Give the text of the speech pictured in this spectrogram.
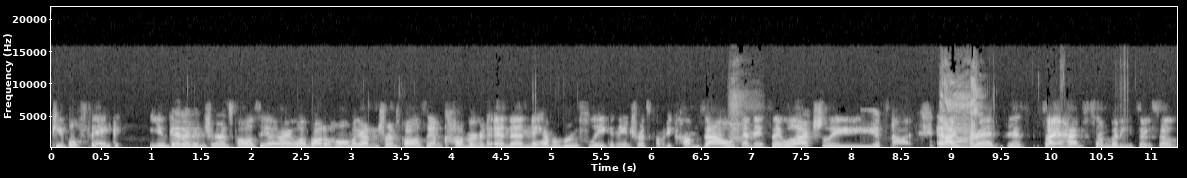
People think you get an insurance policy. All right, well, I bought a home, I got an insurance policy, I'm covered. And then they have a roof leak, and the insurance company comes out and they say, well, actually, it's not. And I read this. So I had somebody, so, so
